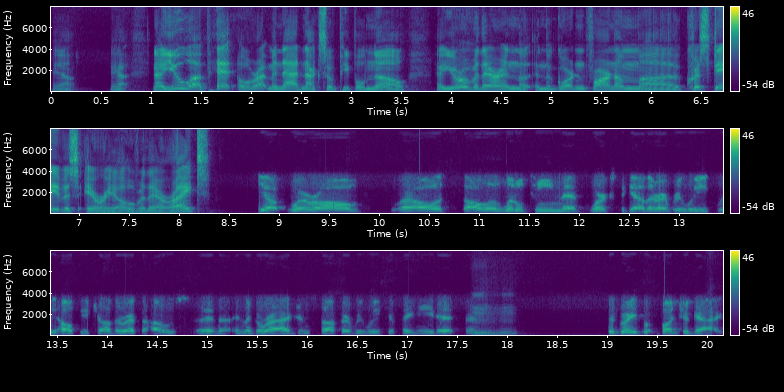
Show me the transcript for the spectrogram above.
yeah, yeah. Now you uh, pit over at Monadnock, so people know uh, you're over there in the in the Gordon Farnham, uh, Chris Davis area over there, right? Yep, we're all well, it's all a little team that works together every week. We help each other at the house in, in the garage and stuff every week if they need it. And Mm-hmm. A great bunch of guys.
